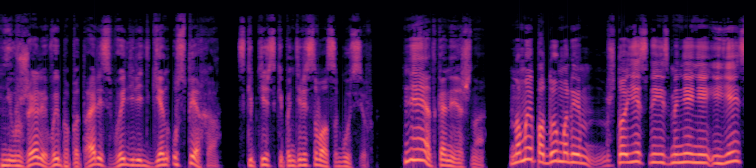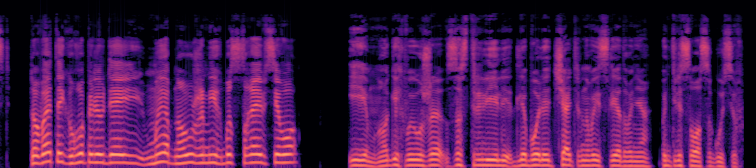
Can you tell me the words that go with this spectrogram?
Неужели вы попытались выделить ген успеха? Скептически поинтересовался Гусев. Нет, конечно. Но мы подумали, что если изменения и есть, то в этой группе людей мы обнаружим их быстрее всего. «И многих вы уже застрелили для более тщательного исследования», — поинтересовался Гусев.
